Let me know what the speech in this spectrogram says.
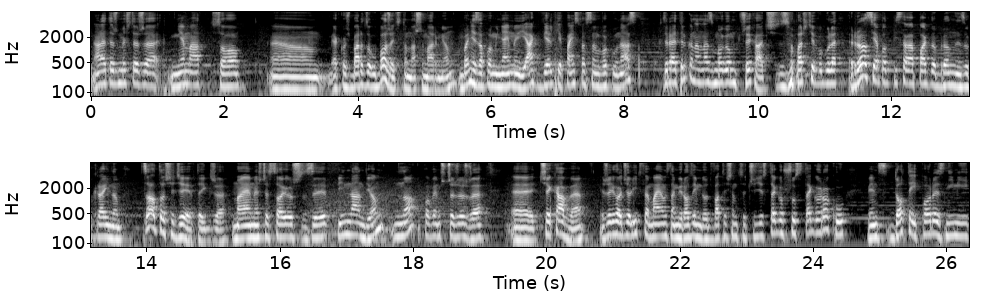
no ale też myślę, że nie ma co em, jakoś bardzo ubożyć z tą naszą armią, bo nie zapominajmy, jak wielkie państwa są wokół nas, które tylko na nas mogą czyhać. Zobaczcie w ogóle, Rosja podpisała pakt obronny z Ukrainą. Co to się dzieje w tej grze? Mają jeszcze sojusz z Finlandią. No, powiem szczerze, że ciekawe. Jeżeli chodzi o Litwę, mają z nami rozejm do 2036 roku, więc do tej pory z nimi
